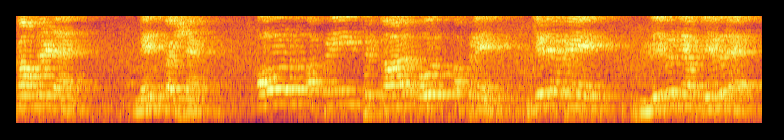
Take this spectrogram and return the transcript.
ਕਾਮਰੇਡ ਹੈ ਮਿਹਨਤਕਸ਼ ਹੈ ਔਰ ਆਪਣੀ ਸਰਕਾਰ ਔਰ ਆਪਣੇ ਜਿਹੜੇ ਆਪਣੇ ਲੇਬਰ ਨੇ ਆਪ ਲੇਬਰ ਹੈ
